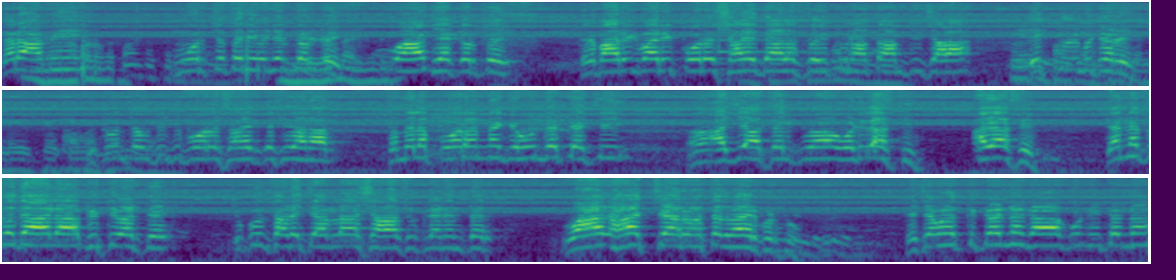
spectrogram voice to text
तर आम्ही मोर्चाचं नियोजन करतोय. वाघ हे करतोय. तर बारीक बारीक पोरं शाळेत जायला असतो इथून आता आमची शाळा एक किलोमीटर आहे. इथून चौथीची पोरं शाळेत कशी जाणार? समजायला पोरांना घेऊन जर त्याची आजी असेल किंवा वडील असतील आई असेल त्यांना सुद्धा जायला भीती वाटते. चुकून साडेचारला शाळा सुटल्यानंतर वाघ हा चार वाजताच बाहेर पडतो. त्याच्यामुळे तिकडनं गावाकडून इकडनं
